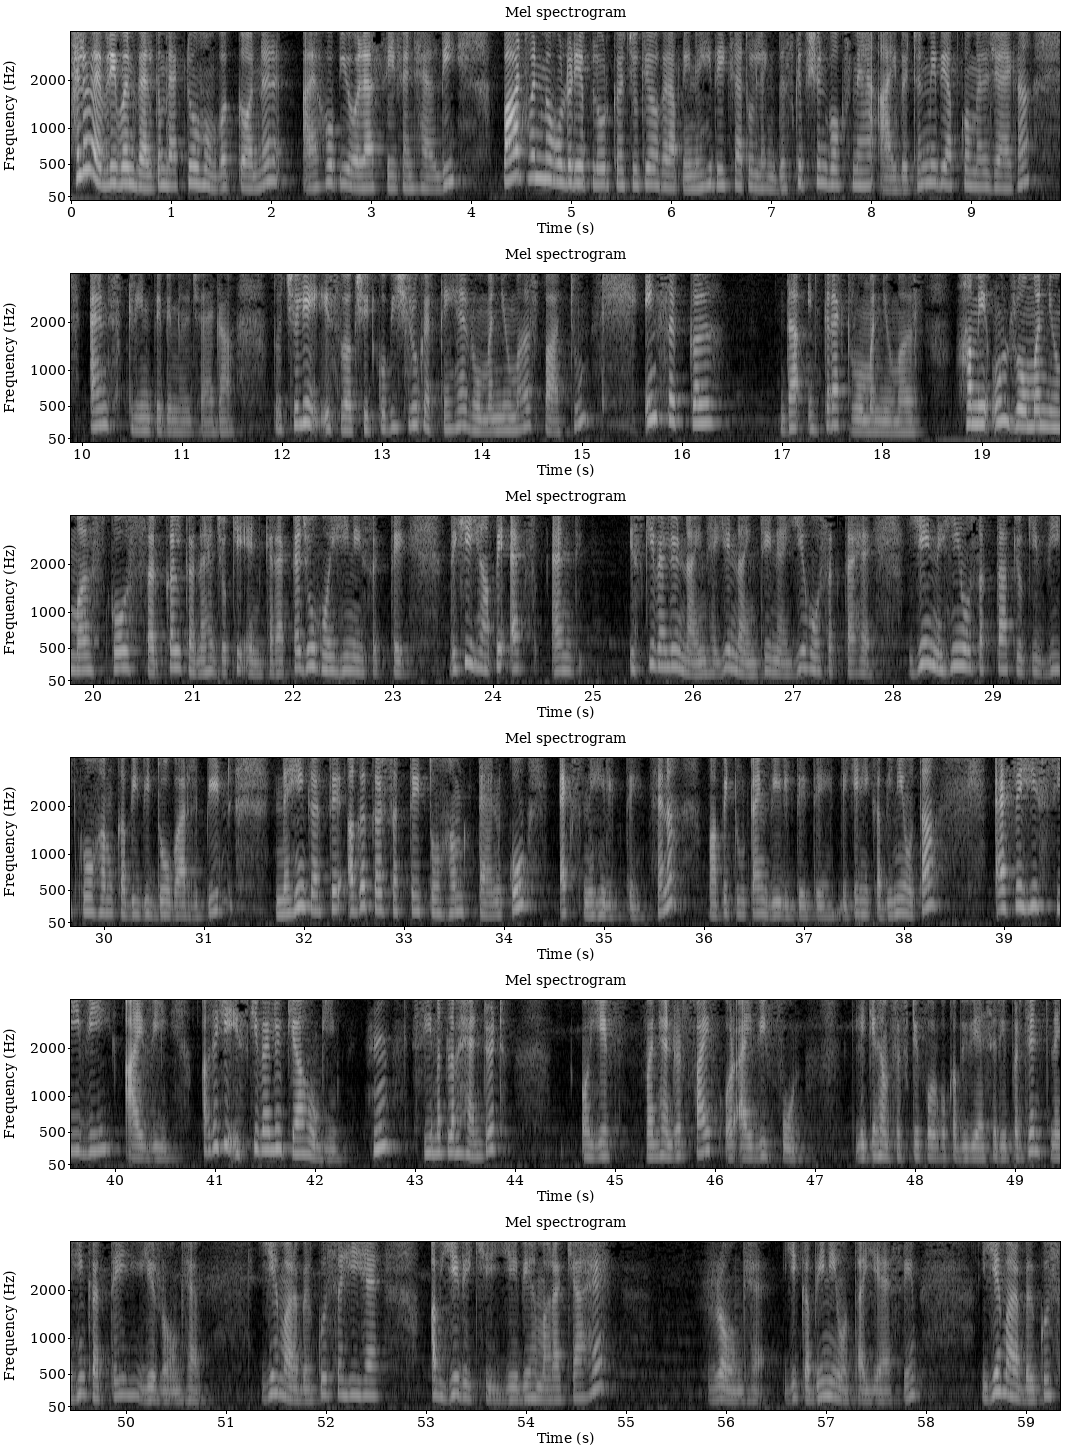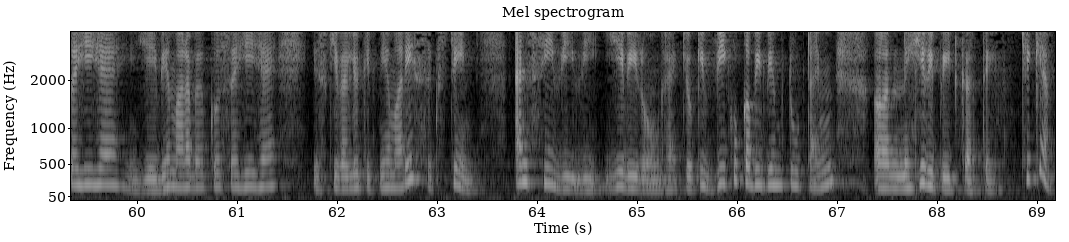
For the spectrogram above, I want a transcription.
Hello everyone welcome back to homework corner I hope you all are safe and healthy part one में already upload कर चुके हो, अगर आपने नहीं देखा तो लिंक डिस्क्रिप्शन बॉक्स में है आई बटन में भी आपको मिल जाएगा एंड स्क्रीन पे भी मिल जाएगा। तो चलिए इस वर्कशीट को भी शुरू करते हैं Roman numerals part two in circle the incorrect Roman numerals हमें उन रोमन न्यूमर्स को सर्कल करना है जो कि इनकरेक्ट है, जो हो ही नहीं सकते। देखिए यहाँ पे एक्स एंड इसकी वैल्यू नाइन है, ये नाइनटीन है, ये हो सकता है। ये नहीं हो सकता क्योंकि वी को हम कभी भी दो बार रिपीट नहीं करते। अगर कर सकते तो हम टेन को एक्स नहीं लिखते, है ना? वहाँ पे टू टाइम वी लिख देते हैं लेकिन ये कभी नहीं होता। ऐसे ही सी वी आई वी अब देखिए, इसकी वैल्यू क्या होगी? हम्म सी मतलब हंड्रेड और ये वन हंड्रेड फाइव और आई वी फोर लेकिन हम फिफ्टी फोर को कभी भी ऐसे रिप्रेजेंट नहीं करते, ये रॉन्ग है। ये हमारा बिल्कुल सही है। अब ये देखिए, ये भी हमारा क्या है? रॉन्ग है। ये कभी नहीं होता ये ऐसे। ये हमारा बिल्कुल सही है ये भी हमारा बिल्कुल सही है। इसकी वैल्यू कितनी हमारी? 16 एंड सी वी वी ये भी रॉन्ग है क्योंकि वी को कभी भी हम टू टाइम नहीं रिपीट करते। ठीक है?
